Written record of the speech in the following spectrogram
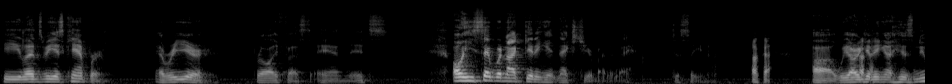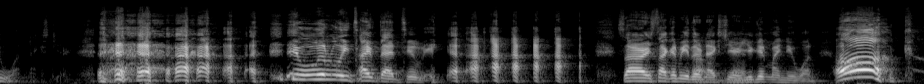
he lends me his camper every year for Lifest, and it's. Oh, he said we're not getting it next year. By the way, just so you know. Okay. Uh, we are Okay. getting uh his new one next year. he literally typed that to me. Sorry, it's not going to be there Oh, next year. man. You get my new one. Oh, God.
